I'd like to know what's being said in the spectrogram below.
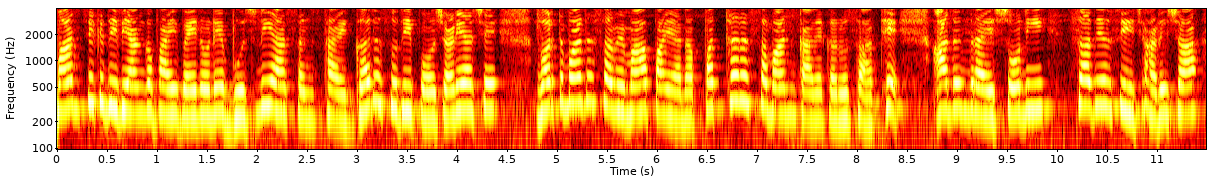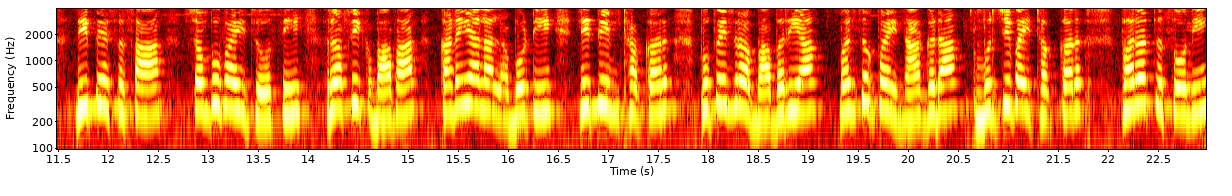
માનસિક દિવ્યાંગ ભાઈ બહેનોને ભુજની આ સંસ્થાએ ઘર સુધી પહોંચાડ્યા છે. વર્તમાન સમયમાં પાયાના પથ્થર સમાન કાર્યકરો સાથે આનંદરાય સોની સદેવસિંહ જાડેજા, દીપેશ શાહ, શંભુભાઈ જોશી, રફીક બાવા, કનૈયાલાલ અબોટી, નીતિન ઠક્કર, ભૂપેન્દ્ર બાબરિયા, મનસુખભાઈ નાગડા, મુરજીભાઈ ઠક્કર, ભરત સોની,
